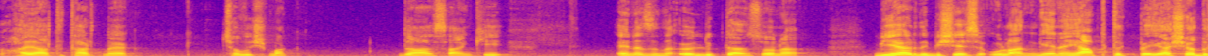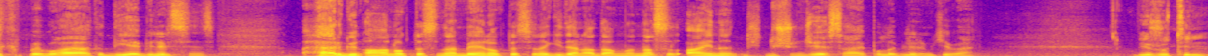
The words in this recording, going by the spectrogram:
hayatı tartmaya çalışmak daha sanki en azından öldükten sonra bir yerde bir şeyse ulan gene yaptık be yaşadık be bu hayatı diyebilirsiniz. Her gün A noktasından B noktasına giden adamla nasıl aynı düşünceye sahip olabilirim ki ben? bir rutin,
